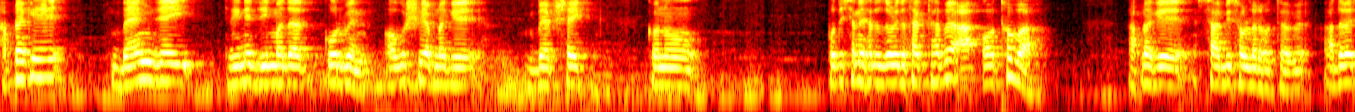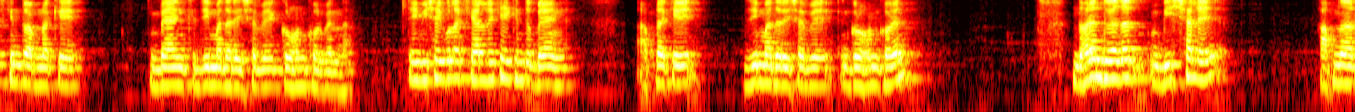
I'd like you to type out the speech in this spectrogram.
আপনাকে ব্যাংক যেই ঋণের জিম্মাদার করবেন, অবশ্যই আপনাকে ব্যবসায়িক কোনো প্রতিষ্ঠানের সাথে জড়িত থাকতে হবে অথবা আপনাকে সার্ভিস হোল্ডার হতে হবে। আদারওয়াইজ কিন্তু আপনাকে ব্যাংক জিম্মাদার হিসেবে গ্রহণ করবেন না। এই বিষয়গুলো খেয়াল রেখেই কিন্তু ব্যাংক আপনাকে জিম্মাদার হিসেবে গ্রহণ করেন। ধরেন দু হাজার বিশ সালে আপনার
